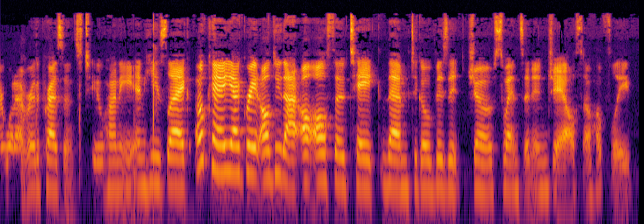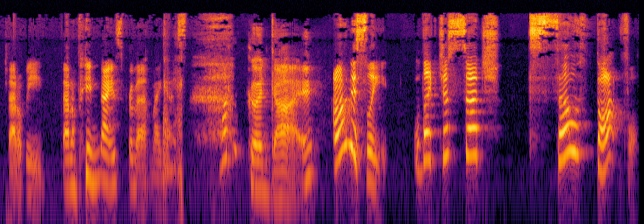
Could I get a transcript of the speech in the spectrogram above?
or whatever the presents to Honey, and he's like, "Okay, yeah, great, I'll do that. I'll also take them to go visit Joe Swenson in jail. So hopefully that'll be that'll be nice for them, I guess." What a good guy honestly, like just such so thoughtful.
